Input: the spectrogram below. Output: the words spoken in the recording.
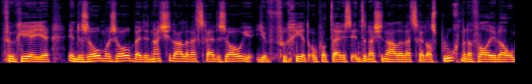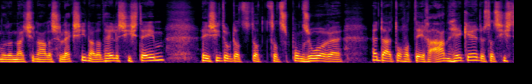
fungeer je in de zomer zo, bij de nationale wedstrijden zo. Je, je fungeert ook wel tijdens de internationale wedstrijden als ploeg... maar dan val je wel onder de nationale selectie. Nou, dat hele systeem... je ziet ook dat, dat, dat sponsoren hè, daar toch wat tegenaan hikken. Dus dat systeem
